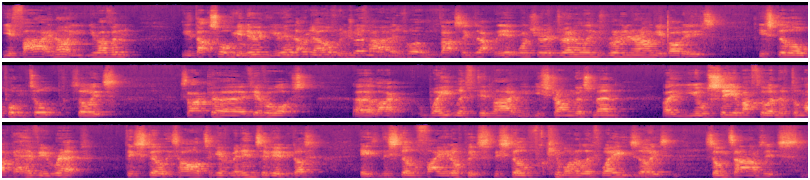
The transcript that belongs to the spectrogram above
You're fighting, no, you, you haven't. You, that's all you're doing. You hear that off when you're fighting. as well. That's exactly it. Once your adrenaline's running around your body, it's you're still all pumped up. So it's it's like uh, if you ever watched uh, like weightlifting, like your strongest men, like you'll see them after when they've done like a heavy rep. They still it's hard to give them an interview because it, they still fired up. It's they still fucking want to lift weight. So it's sometimes it's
